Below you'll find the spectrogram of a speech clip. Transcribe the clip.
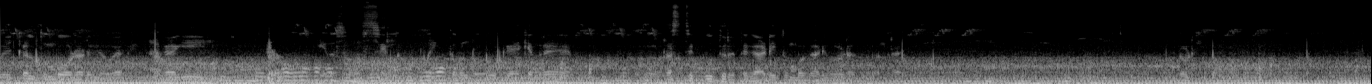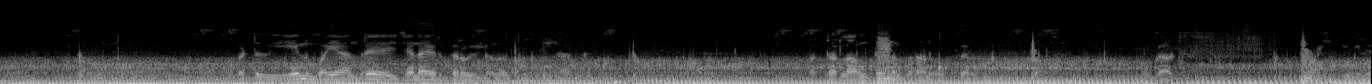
ವೆಹಿಕಲ್ ತುಂಬ ಓಡಾಡಿದ್ದಾವೆ ಹಾಗಾಗಿ ಏನು ಸಮಸ್ಯೆ ಇಲ್ಲ ಬೈಕ್ ತೊಗೊಂಡು ಹೋಗೋಕೆ ಯಾಕೆಂದರೆ ರಸ್ತೆ ಕೂತಿರುತ್ತೆ ಗಾಡಿ, ತುಂಬ ಗಾಡಿ ಓಡೋದು ಅಂದರೆ. ನೋಡಿ. ಬಟ್ ಏನು ಭಯ ಅಂದರೆ ಜನ ಇರ್ತಾರೋ ಇಲ್ಲ ಗೊತ್ತಿಲ್ಲ. ಆಫ್ಟರ್ ಲಾಂಗ್ ಟೈಮ್ ಅಲ್ವಾ ನಾನು ಹೋಗ್ತಾ ಗಾಡ್ ಹಿಂಗಿದೆ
